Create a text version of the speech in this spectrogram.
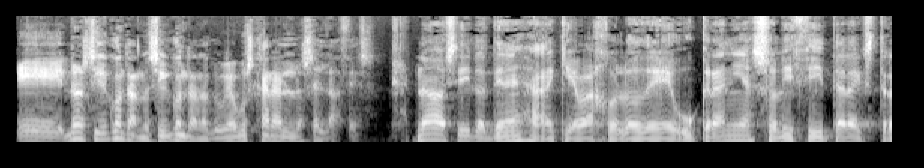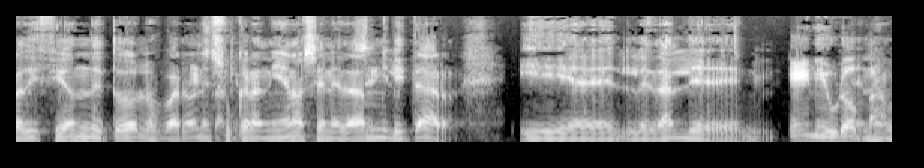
Eh, no, sigue contando, sigue contando, que voy a buscar los enlaces. No, sí, lo tienes aquí abajo. Lo de Ucrania solicita la extradición de todos los varones ucranianos en edad militar y eh, le da... en Europa.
